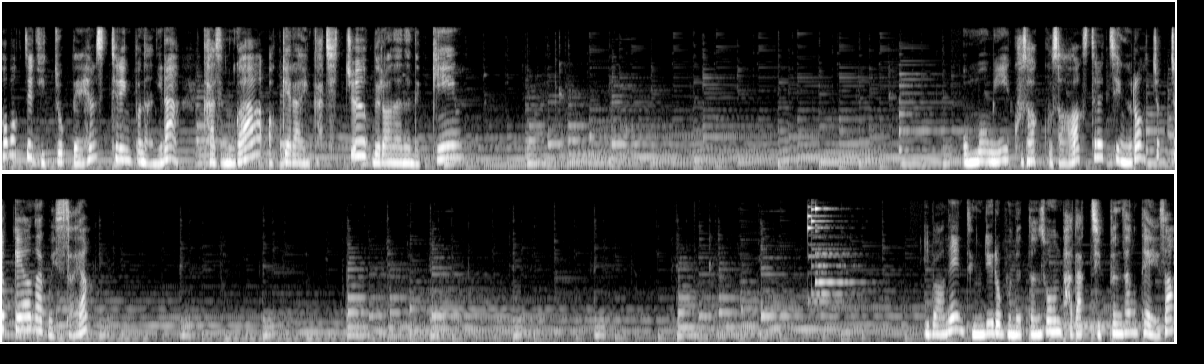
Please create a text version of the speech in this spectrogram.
허벅지 뒤쪽 내 햄스트링뿐 아니라 가슴과 어깨 라인까지 쭉 늘어나는 느낌. 온몸이 구석구석 스트레칭으로 쭉쭉 깨어나고 있어요. 이번엔 등 뒤로 보냈던 손 바닥 짚은 상태에서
